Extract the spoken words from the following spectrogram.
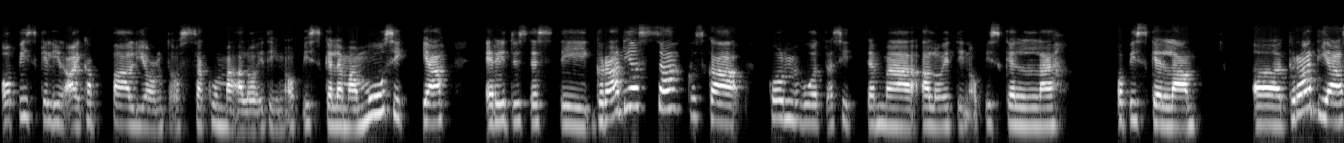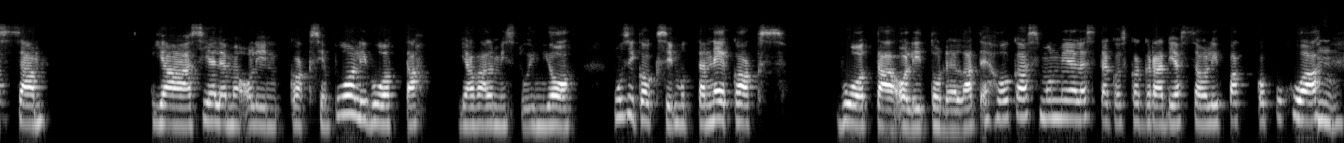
opiskelin aika paljon tuossa, kun mä aloitin opiskelemaan musiikkia, erityisesti Gradiassa, koska kolme vuotta sitten mä aloitin opiskella, opiskella äh, Gradiassa, ja siellä mä olin kaksi ja puoli vuotta, ja valmistuin jo musikoksi, mutta ne kaksi vuotta oli todella tehokas mun mielestä, koska Gradiassa oli pakko puhua. Mm.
